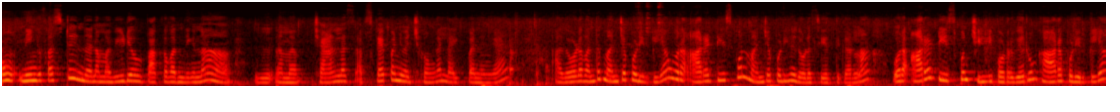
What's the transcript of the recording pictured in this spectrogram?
உங் நீங்கள் ஃபஸ்ட்டு இந்த நம்ம வீடியோவை பார்க்க வந்தீங்கன்னா இது நம்ம சேனலை சப்ஸ்கிரைப் பண்ணி வச்சுக்கோங்க. லைக் பண்ணுங்கள் அதோட வந்து மஞ்சப்பொடி இருக்கு இல்லையா? ஒரு அரை டீஸ்பூன் மஞ்சள் பொடியும் இதோட சேர்த்துக்கலாம் ஒரு அரை டீஸ்பூன் சில்லி பவுடர் வெறும் காரப்பொடி இருக்கு இல்லையா?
